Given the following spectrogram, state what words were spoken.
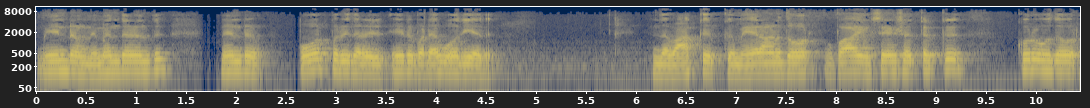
மீண்டும் நிமிர்ந்தெழுந்து நின்று போர் புரிதலில் ஈடுபட ஓதியது. இந்த வாக்கிற்கு மேலானதோர் உபாய விசேஷத்திற்கு கூறுவதோர்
